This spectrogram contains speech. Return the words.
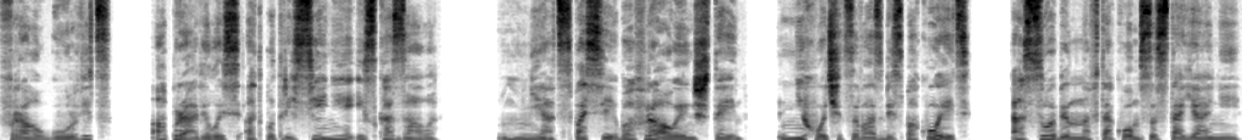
Фрау Гурвиц оправилась от потрясения и сказала, «Нет, спасибо, фрау Эйнштейн, не хочется вас беспокоить, особенно в таком состоянии.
